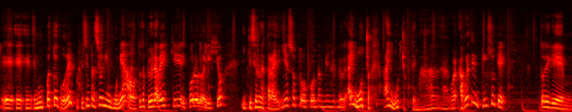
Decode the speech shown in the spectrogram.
eh, eh, en un puesto de poder, porque siempre han sido ninguneados. Entonces, primera vez que el pueblo lo eligió y quisieron estar ahí. Y eso provocó también, yo creo que hay muchos, hay muchos temas. Acuérdate incluso que esto de que,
